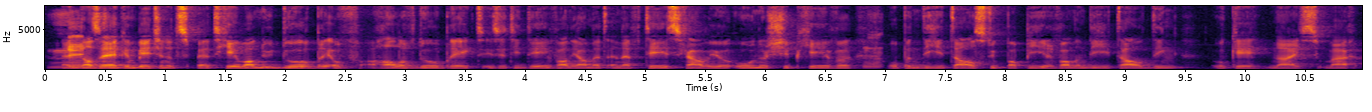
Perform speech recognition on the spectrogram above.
Nee, En dat is eigenlijk een beetje het spijt. Hetgeen wat nu doorbreekt, of half doorbreekt, is het idee van ja, met NFT's gaan we je ownership geven op een digitaal stuk papier van een digitaal ding. Oké, nice. Maar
